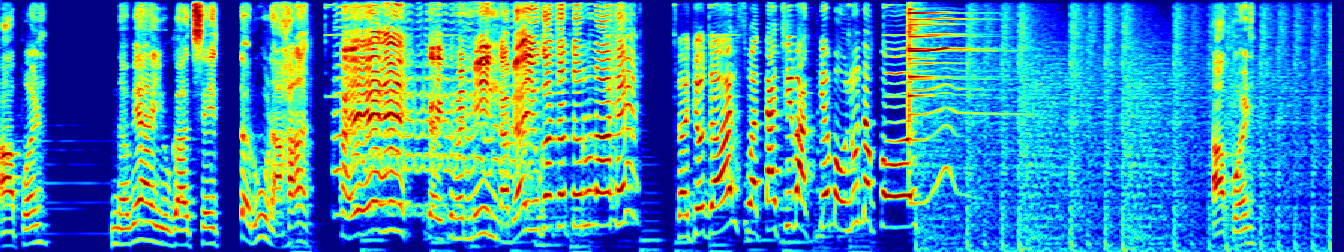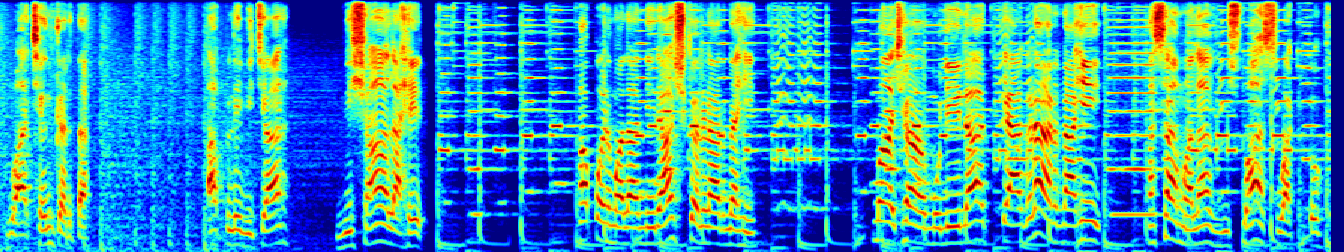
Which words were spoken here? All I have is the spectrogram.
आपण नव्या युगाचे तरुण आहात. काय- मी नव्या युगाचा तरुण आहे? गजोदर स्वतःची वाक्य बोलू नकोस. आपण वाचन करता. आपले विचार विशाल आहेत. आपण मला निराश करणार नाही. माझ्या मुलीला त्यागणार नाही असा मला विश्वास वाटतो.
